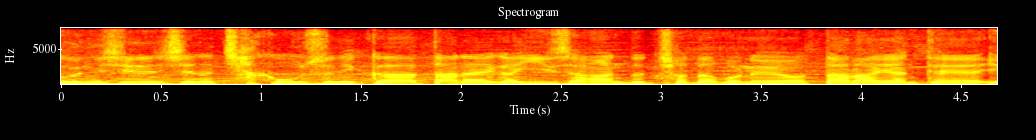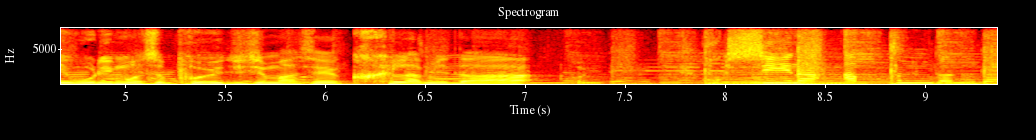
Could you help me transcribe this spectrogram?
은시은 씨는 자꾸 웃으니까 딸아이가 이상한 듯 쳐다보네요 딸아이한테 이 우리 모습 보여주지 마세요 큰일 납니다 혹시나 아픈 건가?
